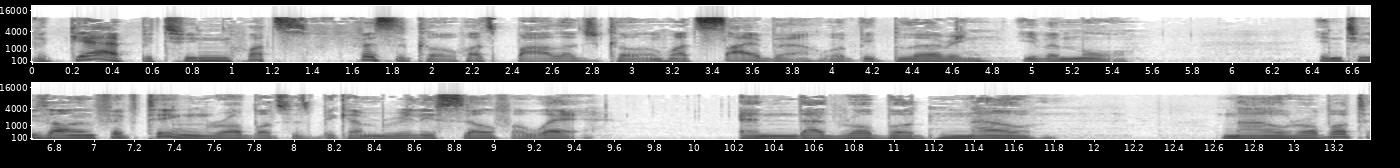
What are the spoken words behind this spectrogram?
the gap between what's physical, what's biological, and what's cyber will be blurring even more. In 2015, robots has become really self-aware, and that robot now, now robot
